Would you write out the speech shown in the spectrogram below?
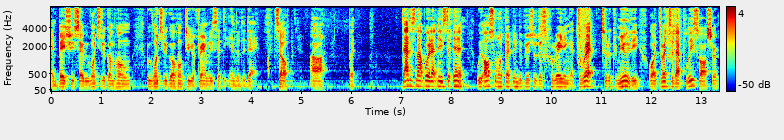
and basically say, we want you to come home. We want you to go home to your families at the end of the day. So, uh, but that is not where that needs to end. We also want that individual that's creating a threat to the community or a threat to that police officer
